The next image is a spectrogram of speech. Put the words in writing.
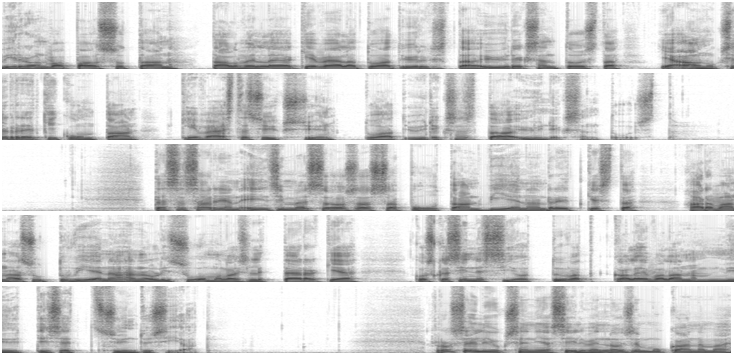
Viron vapaussotaan talvella ja keväällä 1919 ja Aunuksen retkikuntaan keväästä syksyyn 1919. Tässä sarjan ensimmäisessä osassa puhutaan Vienan retkestä. Harvaan asuttu Vienahan oli suomalaisille tärkeä, koska sinne sijoittuivat Kalevalan myyttiset syntysijat. Roseliuksen ja Silvennoisen mukaan nämä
